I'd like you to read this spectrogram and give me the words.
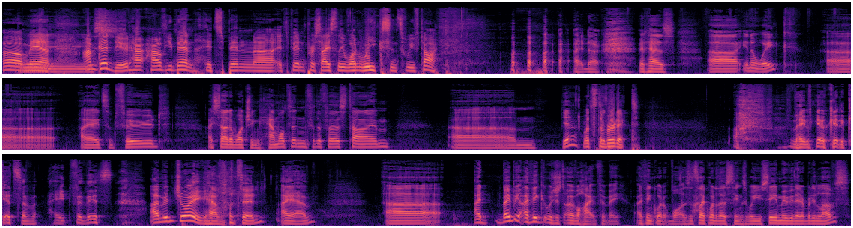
Oh man, I'm good, dude. How, how have you been? It's been uh, it's been precisely one week since we've talked. I know. It has. Uh, in a week, uh, I ate some food. I started watching Hamilton for the first time. Um, yeah, What's the verdict? maybe I'm gonna get some hate for this. I'm enjoying Hamilton. I am. Uh, I maybe I think it was just overhyped for me. I think what it was. It's like one of those things where you see a movie that everybody loves.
